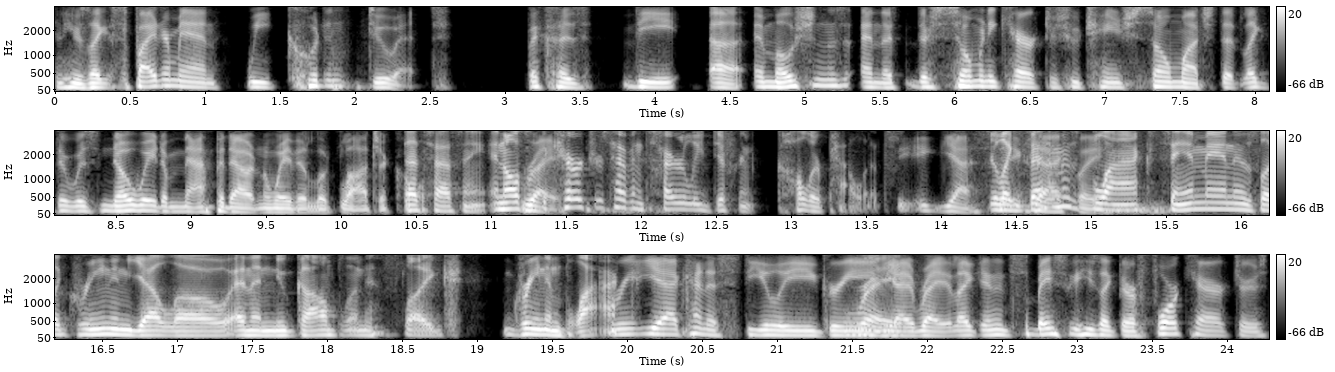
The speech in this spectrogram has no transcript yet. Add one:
And he was like, Spider Man, we couldn't do it because the uh, emotions and the, there's so many characters who change so much that like there was no way to map it out in a way that looked logical. That's fascinating, and also Right. the characters have entirely different color palettes. Yes. You're like Venom is black, Sandman is like green and yellow, and then New Goblin is like green and black. green, yeah, kind of steely green. Right. Yeah, right. Like, and it's basically he's like there are four characters.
